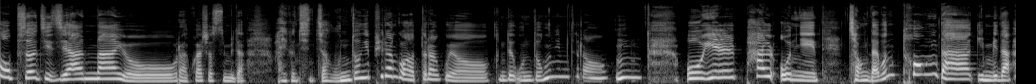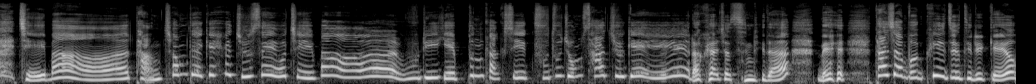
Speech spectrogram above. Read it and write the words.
없어지지 않나요? 라고 하셨습니다. 아, 이건 진짜 운동이 필요한 것 같더라고요. 근데 운동은 힘들어. 음. 5185님, 정답은 통닭입니다. 제발, 당첨되게 해주세요. 제발. 우리 예쁜 각시 구두 좀 사주게. 라고 하셨습니다. 네. 다시 한번 퀴즈 드릴게요.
